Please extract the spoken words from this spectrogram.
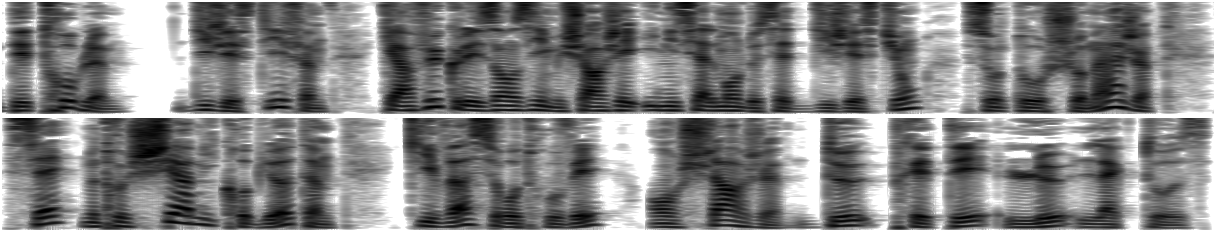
Des troubles digestif, car vu que les enzymes chargées initialement de cette digestion sont au chômage, c'est notre cher microbiote qui va se retrouver en charge de traiter le lactose.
